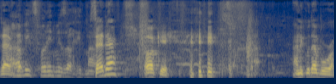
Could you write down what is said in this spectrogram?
זה ההבדל. ערבית צפונית מזרחית. בסדר? אוקיי. הנקודה ברורה.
